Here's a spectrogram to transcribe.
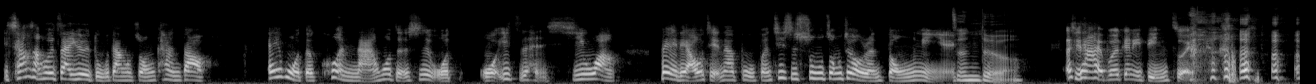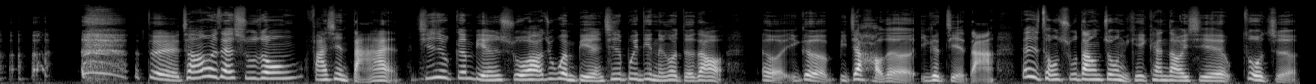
你常常会在阅读当中看到，哎，我的困难，或者是我我一直很希望被了解那部分，其实书中就有人懂你，哎，真的，而且他还不会跟你顶嘴。对，常常会在书中发现答案。其实跟别人说啊，就问别人，其实不一定能够得到。呃，一个比较好的一个解答，但是从书当中你可以看到一些作者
